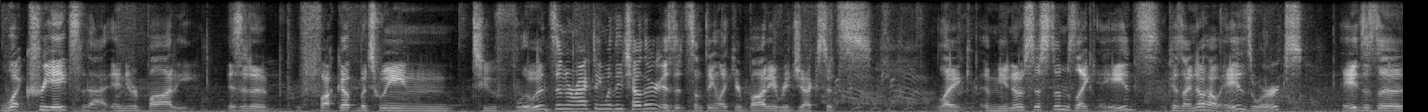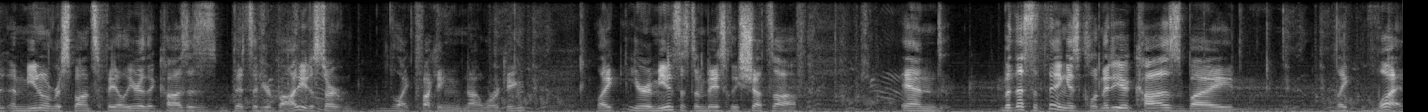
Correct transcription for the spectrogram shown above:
What creates that in your body? Is it a fuck up between two fluids interacting with each other? Is it something like your body rejects its like immunosystems like AIDS? Because I know how AIDS works. AIDS is a immunoresponse failure that causes bits of your body to start like fucking not working. Like your immune system basically shuts off. And but that's the thing is chlamydia caused by like what?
